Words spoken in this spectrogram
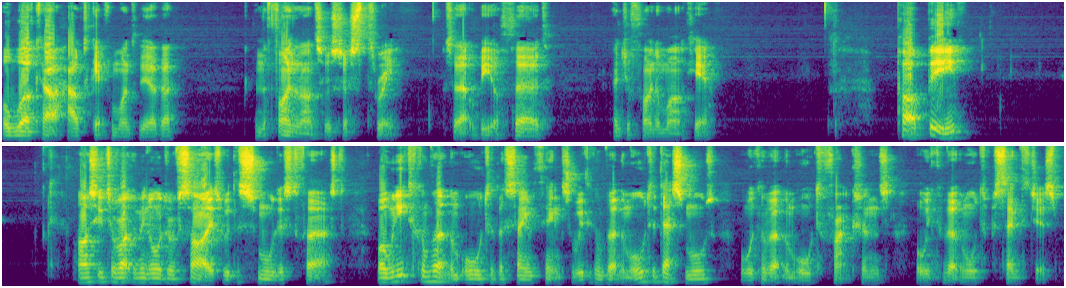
or work out how to get from one to the other, and the final answer is just 3. So that would be your third and your final mark here. Part B asks you to write them in order of size with the smallest first. Well, we need to convert them all to the same thing. So we convert them all to decimals, or we convert them all to fractions, or we convert them all to percentages.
